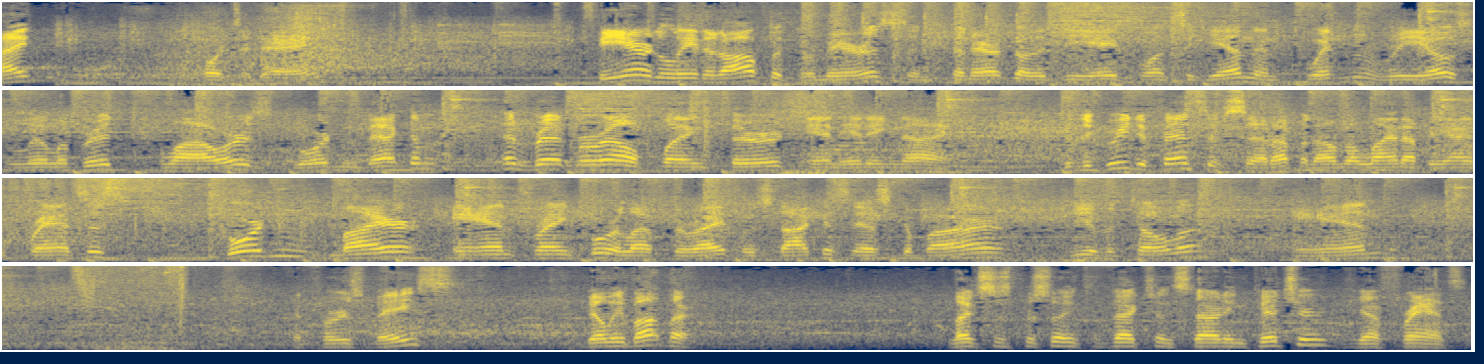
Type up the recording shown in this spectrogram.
Right for today. Pierre to lead it off with Ramirez and Konerko the DH once again. Then Quentin, Rios, Lillibridge, Flowers, Gordon Beckham, and Brett Morel playing third and hitting ninth. The degree defensive setup and on the lineup behind Francis, Gordon, Maier, and Francoeur left to right. Moustakas, Escobar, Giavotella, and at first base, Billy Butler. Lexus pursuing perfection starting pitcher, Jeff Francis.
